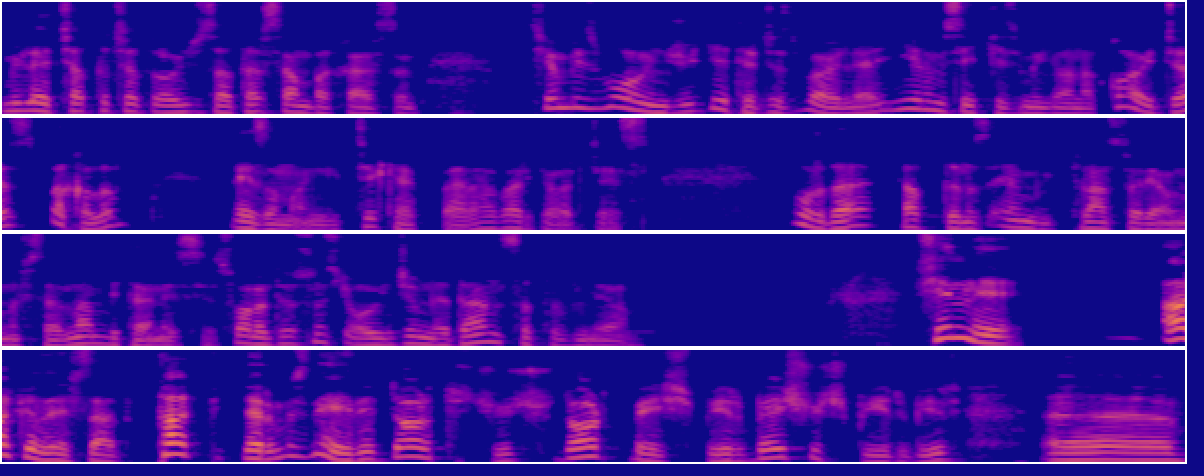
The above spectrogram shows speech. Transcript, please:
Millet çatır çatır oyuncu satar sen bakarsın. Şimdi biz bu oyuncuyu getireceğiz böyle 28 milyona koyacağız. Bakalım ne zaman gidecek hep beraber göreceğiz. Burada yaptığınız en büyük transfer yanlışlarından bir tanesi. Sonra diyorsunuz ki oyuncum neden satılmıyor? Şimdi arkadaşlar taktiklerimiz neydi? 4-3-3, 4-5-1, 5-3-1-1, eee,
